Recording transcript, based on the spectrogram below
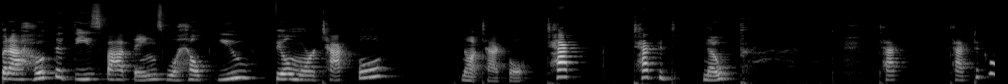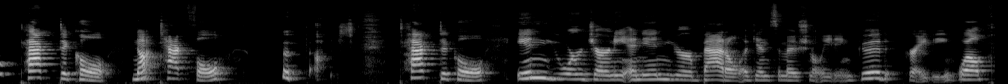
But I hope that these five things will help you feel more tactful, not tactful, tact, tact, nope, tact, tactical, tactical, not tactful. Gosh, tactical in your journey and in your battle against emotional eating. Good gravy. Well,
